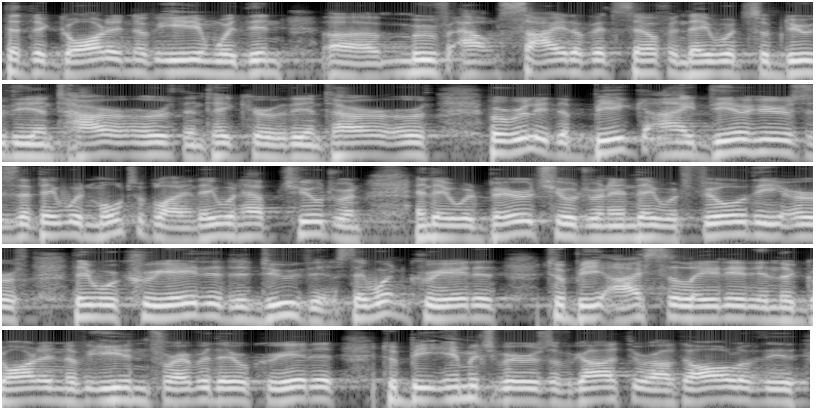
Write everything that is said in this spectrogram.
That the Garden of Eden would then uh, move outside of itself, and they would subdue the entire earth and take care of the entire earth. But really, the big idea here is, is that they would multiply, and they would have children, and they would bear children, and they would fill the earth. They were created to do this. They weren't created to be isolated in the Garden of Eden forever. They were created to be image bearers of God throughout all of the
